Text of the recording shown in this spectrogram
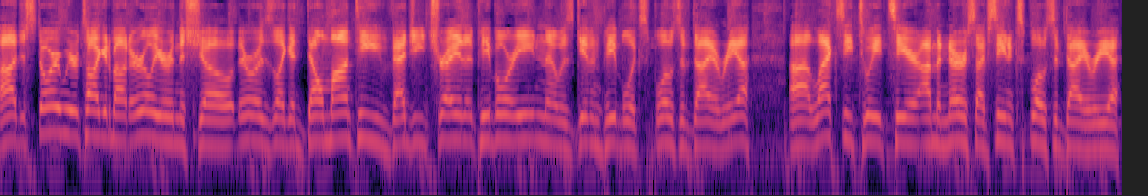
Uh, the story we were talking about earlier in the show, there was like a Del Monte veggie tray that people were eating that was giving people explosive diarrhea. Uh, Lexi tweets here I'm a nurse. I've seen explosive diarrhea,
